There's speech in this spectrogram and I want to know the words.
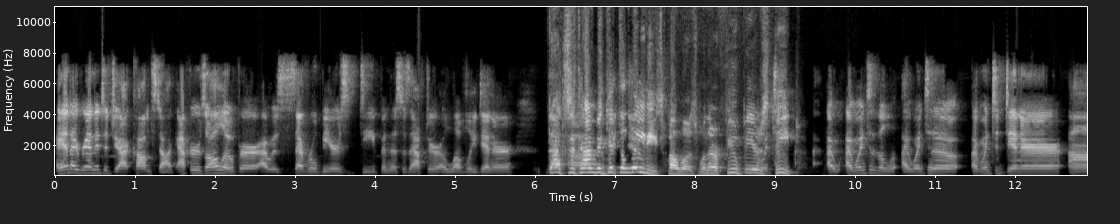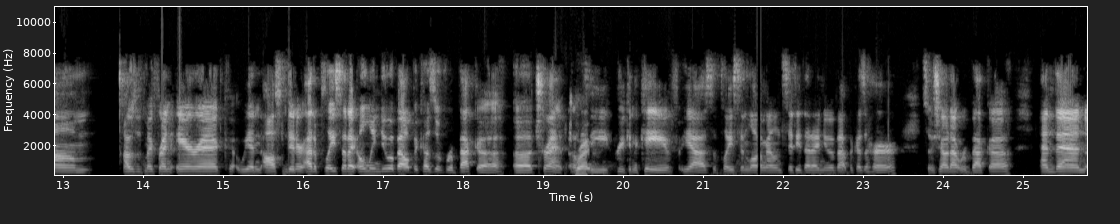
And I ran into Jack Comstock. After it was all over, I was several beers deep, and this was after a lovely dinner. That's the Uh, time to get the to- ladies, fellas, when they're a few beers to- deep. I, I went to the I went to I went to dinner. Um, I was with my friend Eric. We had an awesome dinner at a place that I only knew about because of Rebecca uh, Trent of Right. the Creek and the Cave. Yeah, it's a place in Long Island City that I knew about because of her. So shout out Rebecca. And then,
